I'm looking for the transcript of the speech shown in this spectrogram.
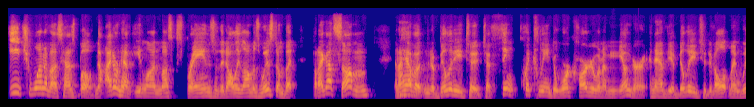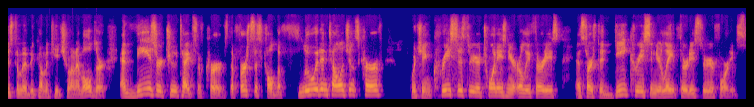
each one of us has both. Now, I don't have Elon Musk's brains or the Dalai Lama's wisdom, but but I got something. And I have a, an ability to, to think quickly and to work harder when I'm younger, and have the ability to develop my wisdom and become a teacher when I'm older. And these are two types of curves. The first is called the fluid intelligence curve, which increases through your 20s and your early 30s and starts to decrease in your late 30s through your 40s.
